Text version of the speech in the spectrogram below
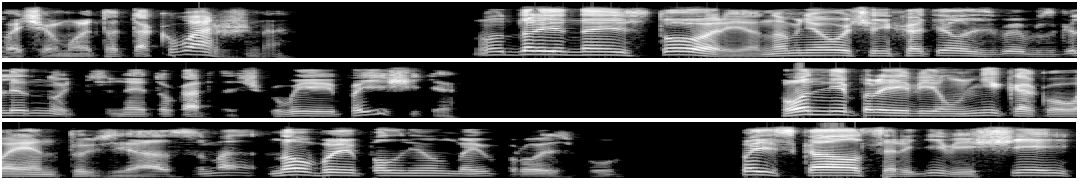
Почему это так важно? Ну, длинная история, но мне очень хотелось бы взглянуть на эту карточку. Вы поищите? Он не проявил никакого энтузиазма, но выполнил мою просьбу. Поискал среди вещей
